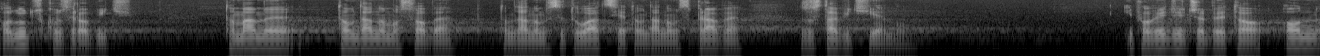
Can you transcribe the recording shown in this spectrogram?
po ludzku zrobić, to mamy tą daną osobę, tą daną sytuację, tą daną sprawę zostawić Jemu. i powiedzieć, żeby to On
